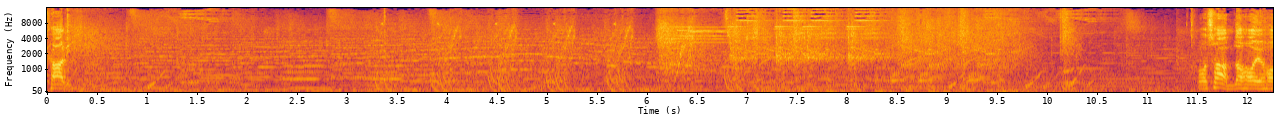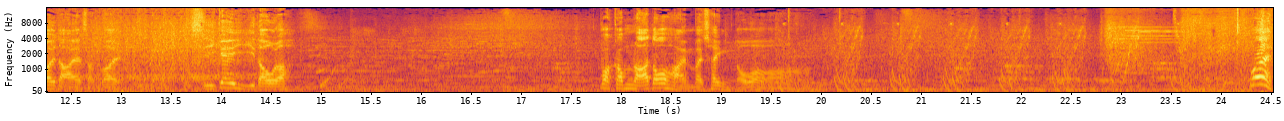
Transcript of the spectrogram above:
卡里。我差唔多可以開大啊！神威，時機已到啦！哇，咁乸多鞋唔係清唔到啊！喂，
